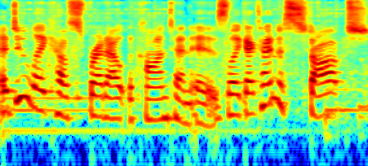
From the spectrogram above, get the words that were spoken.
I do like how spread out the content is. Like, I kind of stopped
